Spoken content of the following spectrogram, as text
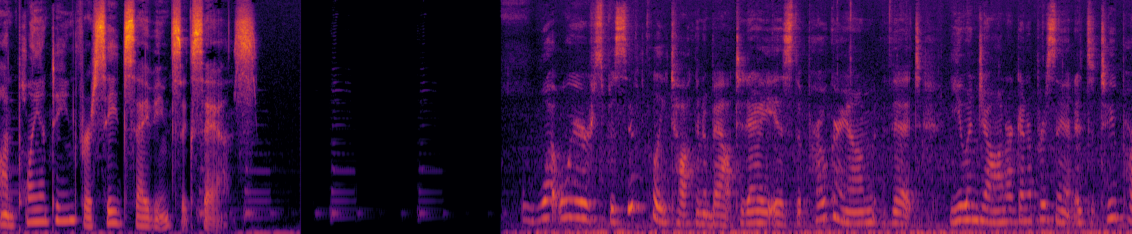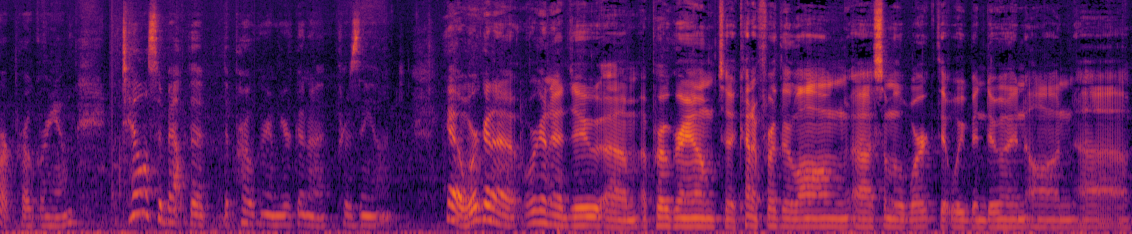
on planting for seed saving success. What we're specifically talking about today is the program that you and John are going to present. It's a two part program. Tell us about the, the program you're going to present. Yeah, we're gonna we're gonna do um, a program to kind of further along uh, some of the work that we've been doing on uh,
